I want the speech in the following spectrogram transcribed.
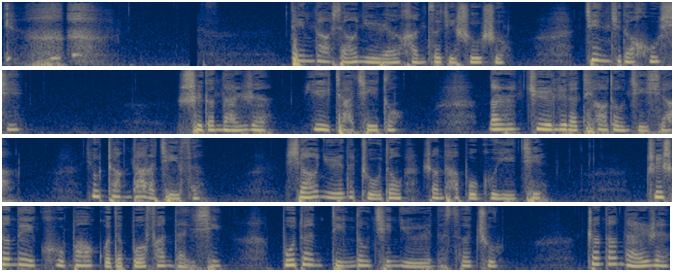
听到小女人喊自己叔叔，静静的呼吸。使得男人愈加激动，男人剧烈的跳动几下，又胀大了几分。小女人的主动让他不顾一切，只剩内裤包裹的薄发男性，不断顶动起女人的私处。正当男人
